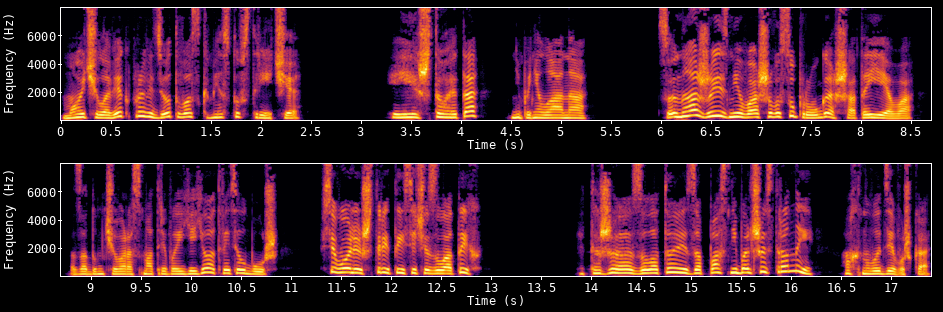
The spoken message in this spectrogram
«Мой человек проведет вас к месту встречи». «И что это?» — не поняла она. «Цена жизни вашего супруга, Шата Ева», — задумчиво рассматривая ее, ответил Буш. «Всего лишь три тысячи золотых». «Это же золотой запас небольшой страны», — ахнула девушка.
